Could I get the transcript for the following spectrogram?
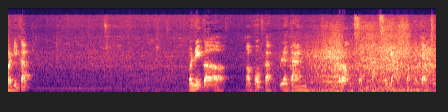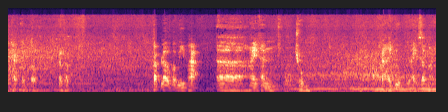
วัสดีครับ วันนี้ก็มาพบกับรายการกล้องสองพระสยามกับอาจารย์สุทัศน์กันต่อนะครับ ครับเราก็มีพระให้ท่านชม หลายยุคหลายสมัย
